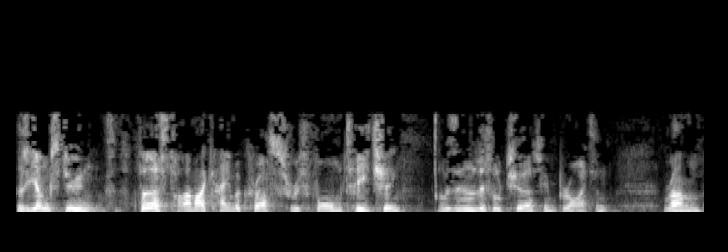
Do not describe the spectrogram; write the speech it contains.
As a young student, the first time I came across Reformed teaching, I was in a little church in Brighton, run,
